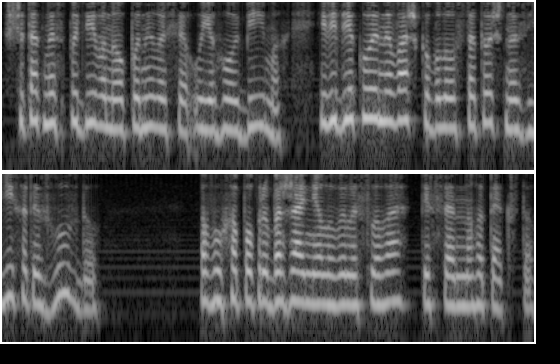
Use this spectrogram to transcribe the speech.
що так несподівано опинилася у його обіймах, і від якої неважко було остаточно з'їхати з глузду, вуха, попри бажання, ловили слова пісенного тексту.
